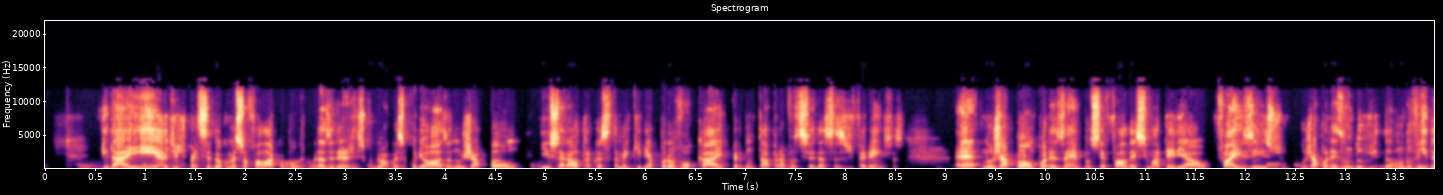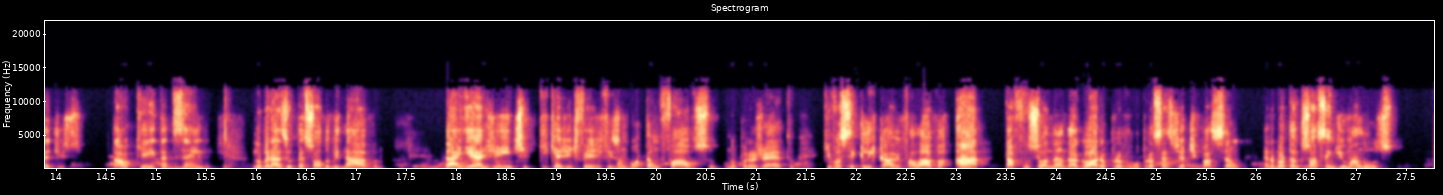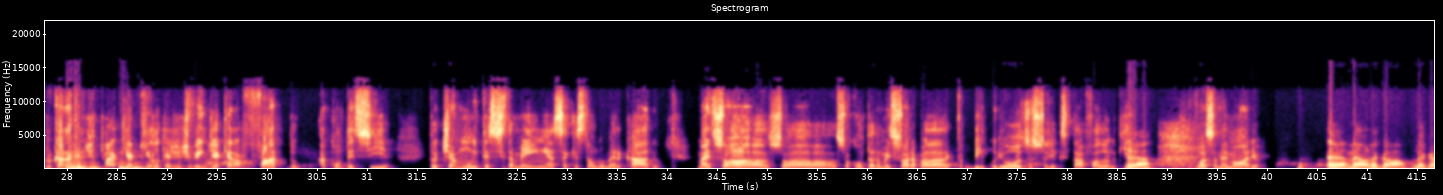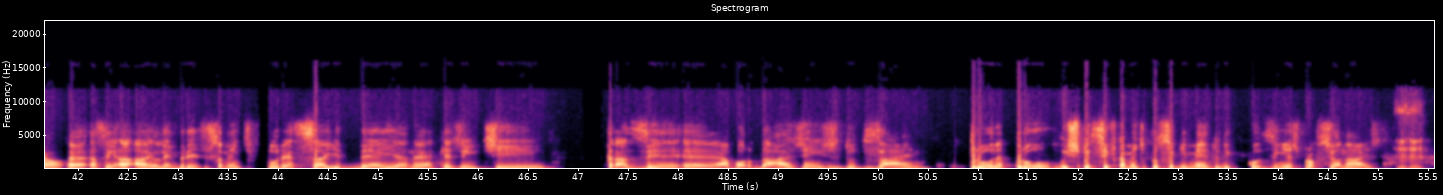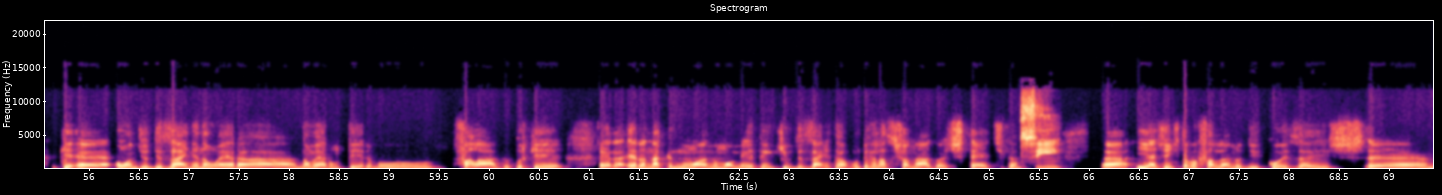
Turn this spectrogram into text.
E daí a gente percebeu, começou a falar com o público brasileiro, a gente descobriu uma coisa curiosa. No Japão, isso era outra coisa que também queria provocar e perguntar para você dessas diferenças. É, no Japão, por exemplo, você fala, esse material faz isso, o japonês não duvida, não duvida disso. Tá ok, tá dizendo. No Brasil, o pessoal duvidava. Daí a gente, o que, que a gente fez? A gente fez um botão falso no projeto, que você clicava e falava, ah, tá funcionando agora o, o processo de ativação. Era um botão que só acendia uma luz. Para o cara acreditar uhum, que aquilo que a gente vendia que era fato, acontecia. Então tinha muito esse também essa questão do mercado. Mas só só só contando uma história para lá, que foi bem curioso isso aí que você estava falando, que é. essa memória. É, não, legal, legal. É, assim, a, a, eu lembrei justamente por essa ideia, né, que a gente trazer é, abordagens do design pro, pro, especificamente para o segmento de cozinhas profissionais, uhum. que, é, onde o design não era, não era um termo falado, porque era, era na, no, no momento em que o design estava muito relacionado à estética. Sim. É, e a gente estava falando de coisas é,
